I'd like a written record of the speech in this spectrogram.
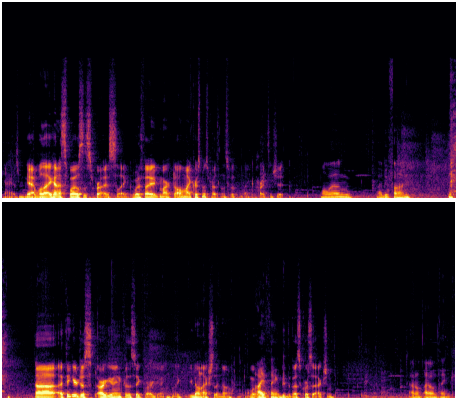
Yeah, Yeah, well, that kind of spoils the surprise. Like, what if I marked all my Christmas presents with like hearts and shit? Well, then that'd be fun. Uh, I think you're just arguing for the sake of arguing. Like, you don't actually know. What I think would be the best course of action. I don't. I don't think.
